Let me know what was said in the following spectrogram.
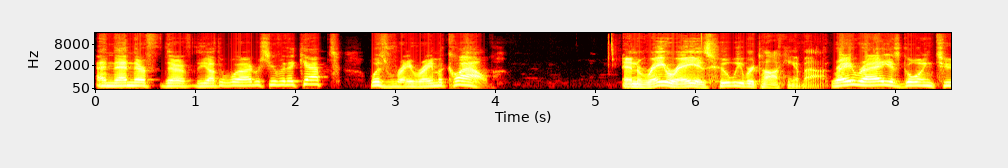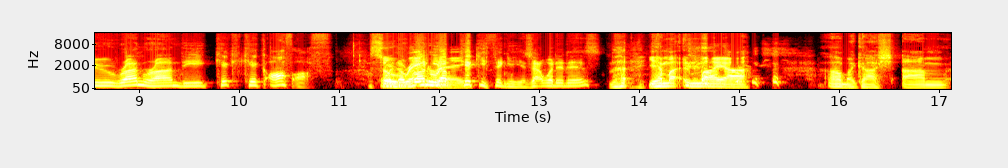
and then their their the other wide receiver they kept was Ray Ray McCloud. And Ray Ray is who we were talking about. Ray Ray is going to run, run the kick, kick, off, off. So or the Ray run Ray, up kicky thingy. Is that what it is? yeah, my my uh oh my gosh. Um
